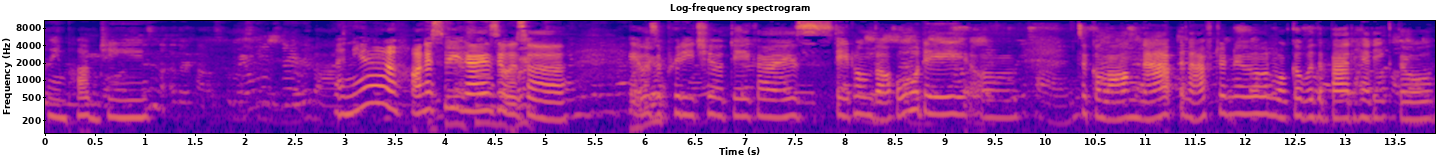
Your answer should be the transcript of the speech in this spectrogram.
playing PUBG. And yeah, honestly you guys, it was a it was a pretty chill day guys. Stayed home the whole day. Um took a long nap in the afternoon. Woke up with a bad headache though.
